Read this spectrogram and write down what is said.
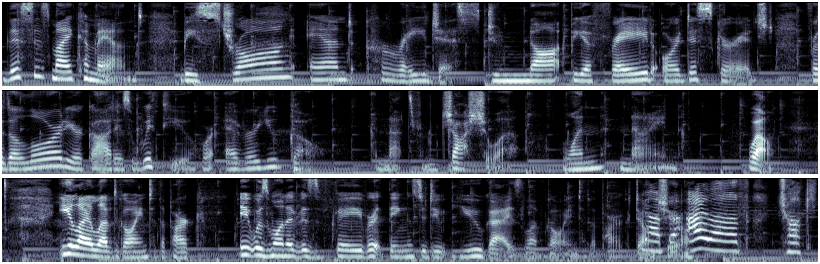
This is my command be strong and courageous. Do not be afraid or discouraged, for the Lord your God is with you wherever you go. And that's from Joshua 1 9. Well, Eli loved going to the park. It was one of his favorite things to do. You guys love going to the park, don't you? but I love Chuck E.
